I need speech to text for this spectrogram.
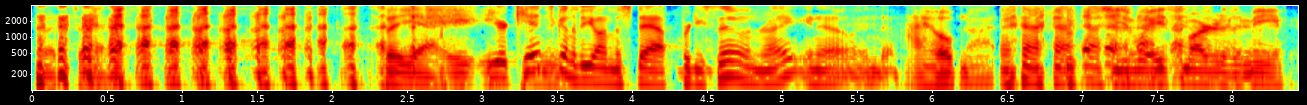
But, uh, but yeah, eight- Your kid's going to be on the staff pretty soon, right? You know, and. Uh, I hope not. She's way smarter than me.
